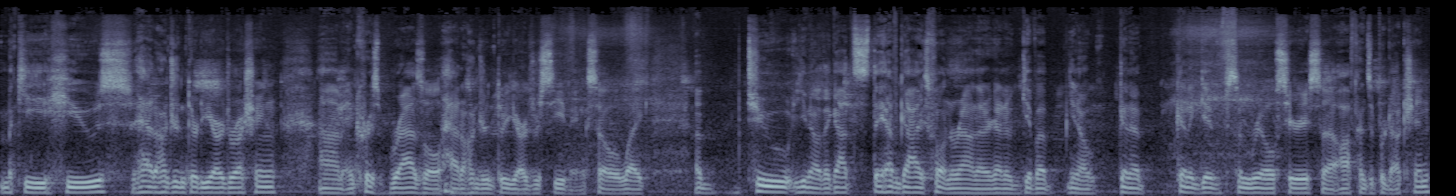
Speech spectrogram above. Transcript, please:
Makhi Hughes had 130 yards rushing, um, and Chris Brazzell had 103 yards receiving. So like. A, two, you know, they got they have guys floating around that are going to give up, you know, going to going to give some real serious uh, offensive production,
